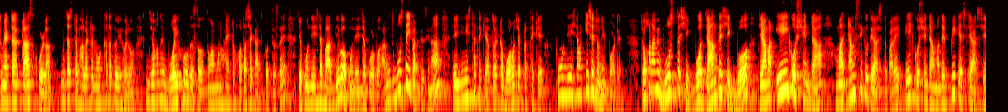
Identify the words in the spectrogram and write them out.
তুমি একটা ক্লাস করলা তুমি জাস্ট ভালো একটা নোট খাতা তৈরি হলো। কিন্তু যখন তুমি বই খুলতেছো, তোমার মনে হয় একটা হতাশা কাজ করতেছে যে কোন জিনিসটা বাদ দিব, কোন জিনিসটা পড়ব। আমি কিন্তু বুঝতেই পারতেছি না যে এই জিনিসটা থেকে, এত একটা বড় চ্যাপ্টার থেকে কোন জিনিসটা আমার কিসের জন্য ইম্পর্টেন্ট যখন আমি বুঝতে শিখব, জানতে শিখব যে আমার এই কোশ্চেনটা আমার এমসিকিউতে আসতে পারে, এই কোশ্চেনটা আমাদের প্রি টেস্টে আসে,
